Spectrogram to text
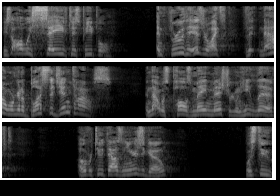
He's always saved his people. And through the Israelites, now we're going to bless the Gentiles. And that was Paul's main ministry when he lived over 2,000 years ago, was to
